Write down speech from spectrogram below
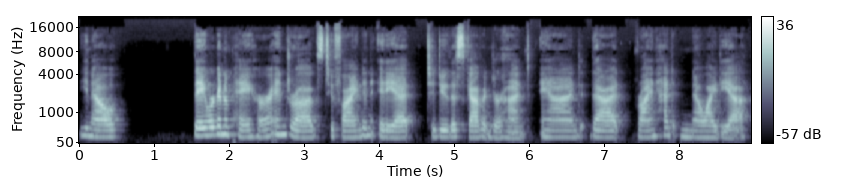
you know, they were going to pay her in drugs to find an idiot to do the scavenger hunt, and that Brian had no idea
